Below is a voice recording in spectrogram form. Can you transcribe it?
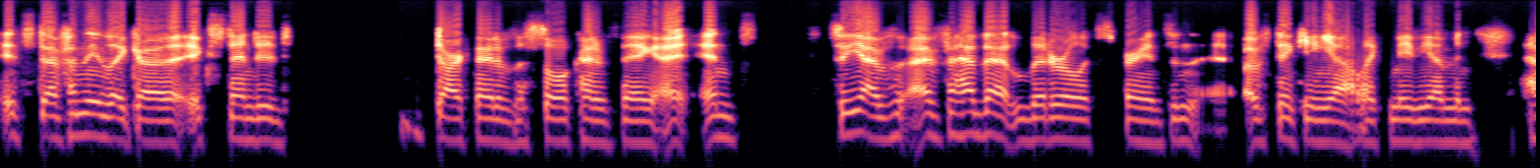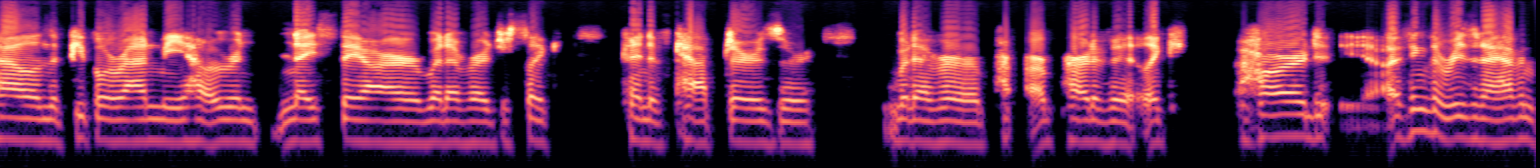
it's definitely like a extended dark night of the soul kind of thing I, and so yeah i've i've had that literal experience and uh, of thinking yeah like maybe i'm in hell and the people around me however nice they are or whatever just like kind of captors or whatever are part of it. Like hard i think the reason i haven't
